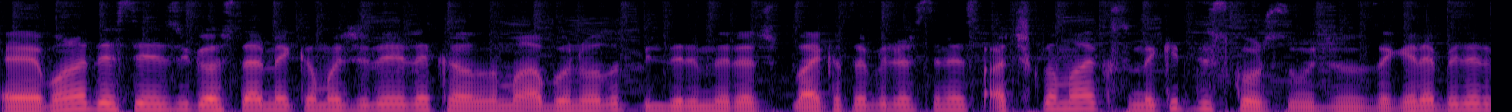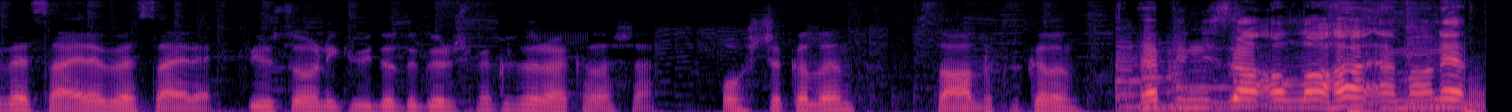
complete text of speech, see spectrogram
Ee, bana desteğinizi göstermek amacıyla kanalıma abone olup bildirimleri açıp like atabilirsiniz. Açıklama kısmındaki Discord sunucunuza gelebilir vesaire vesaire. Bir sonraki videoda görüşmek üzere arkadaşlar. Hoşçakalın, sağlıklı kalın. Hepinize Allah'a emanet.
